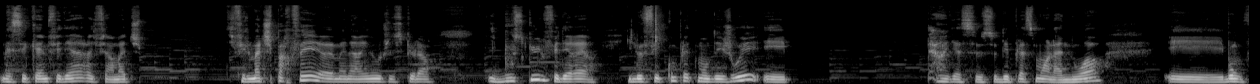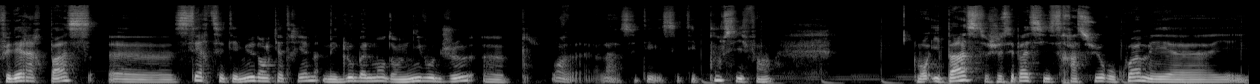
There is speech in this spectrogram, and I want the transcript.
mais c'est quand même Federer. Il fait un match. Il fait le match parfait, euh, Manarino, jusque-là. Il bouscule Federer. Il le fait complètement déjouer et. il y a ce, déplacement à la noix. Et bon, Federer passe. Euh, certes, c'était mieux dans le quatrième, mais globalement, dans le niveau de jeu, euh, oh c'était poussif. Hein. Bon, il passe, je sais pas s'il se rassure ou quoi, mais il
